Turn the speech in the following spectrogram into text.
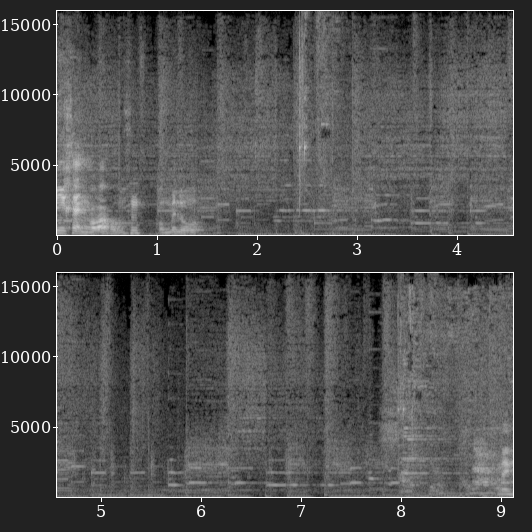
มีแข่งเหรอวะผมผมไม่รู้แมง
